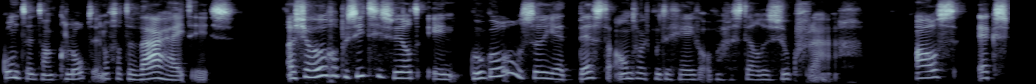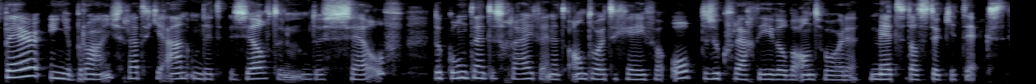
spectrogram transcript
content dan klopt en of dat de waarheid is. Als je hoge posities wilt in Google, zul je het beste antwoord moeten geven op een gestelde zoekvraag. Als expert in je branche raad ik je aan om dit zelf te doen. Dus zelf de content te schrijven en het antwoord te geven op de zoekvraag die je wil beantwoorden met dat stukje tekst.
